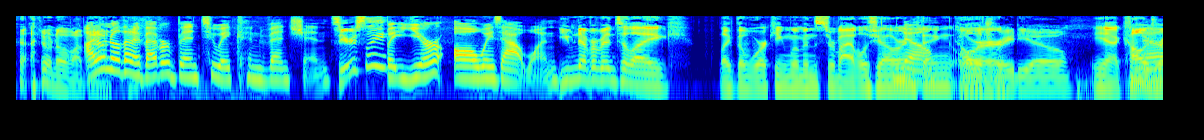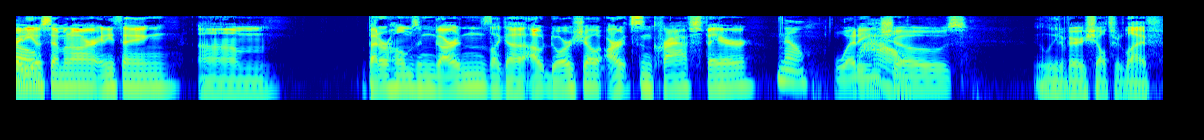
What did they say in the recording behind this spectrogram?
I don't know about that. I don't know that I've ever been to a convention, Seriously, but you're always at one. you've never been to like like the Working Women's Survival Show or No. anything, College or radio. Yeah, college No. radio seminar, anything. Um, Better Homes and Gardens, like a outdoor show, arts and crafts fair. No, Wedding Wow. shows. You lead a very sheltered life,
